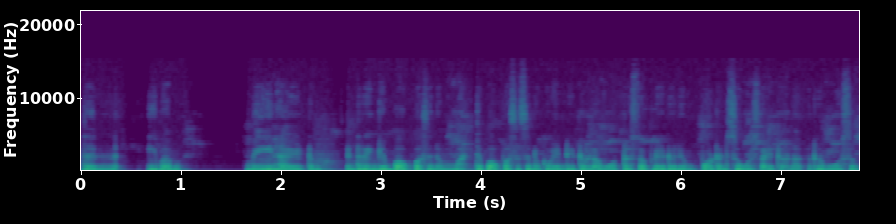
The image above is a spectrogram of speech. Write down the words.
ദെൻ ഇവ മെയിനായിട്ടും ഡ്രിങ്കിങ് പർപ്പസിനും മറ്റ് പർപ്പസസിനൊക്കെ വേണ്ടിയിട്ടുള്ള വാട്ടർ സപ്ലൈയുടെ ഒരു ഇമ്പോർട്ടന്റ് സോഴ്സ് ആയിട്ടാണ് റിവേഴ്സും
